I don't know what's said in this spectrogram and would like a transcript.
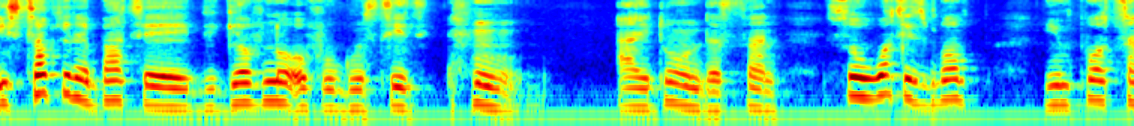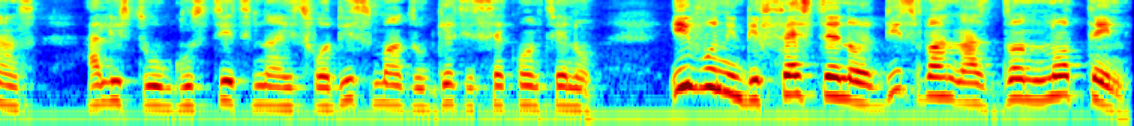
He's talking about uh, the governor of Ogun State. I don't understand. So what is more important, at least to Ogun State now, is for this man to get his second tenure. Even in the first tenure, this man has done nothing.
